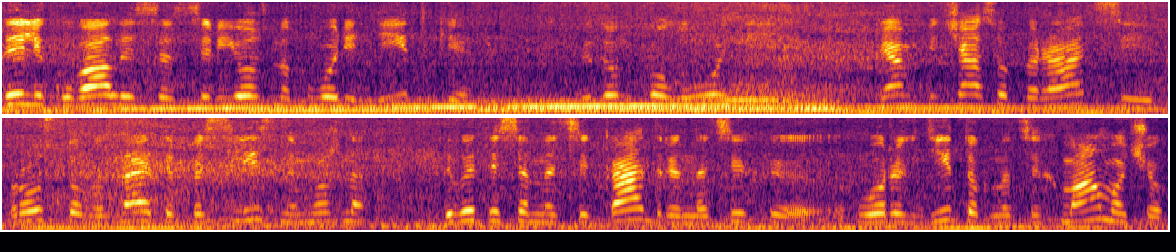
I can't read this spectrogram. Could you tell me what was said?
де лікувалися серйозно хворі дітки від онкології. Прямо під час операції просто, ви знаєте, без сліз не можна дивитися на ці кадри, на цих е, хворих діток, на цих мамочок.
